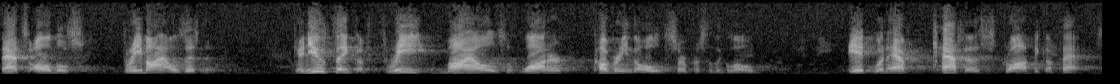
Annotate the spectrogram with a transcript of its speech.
that's almost three miles, isn't it? Can you think of three miles of water covering the whole surface of the globe? It would have catastrophic effects.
